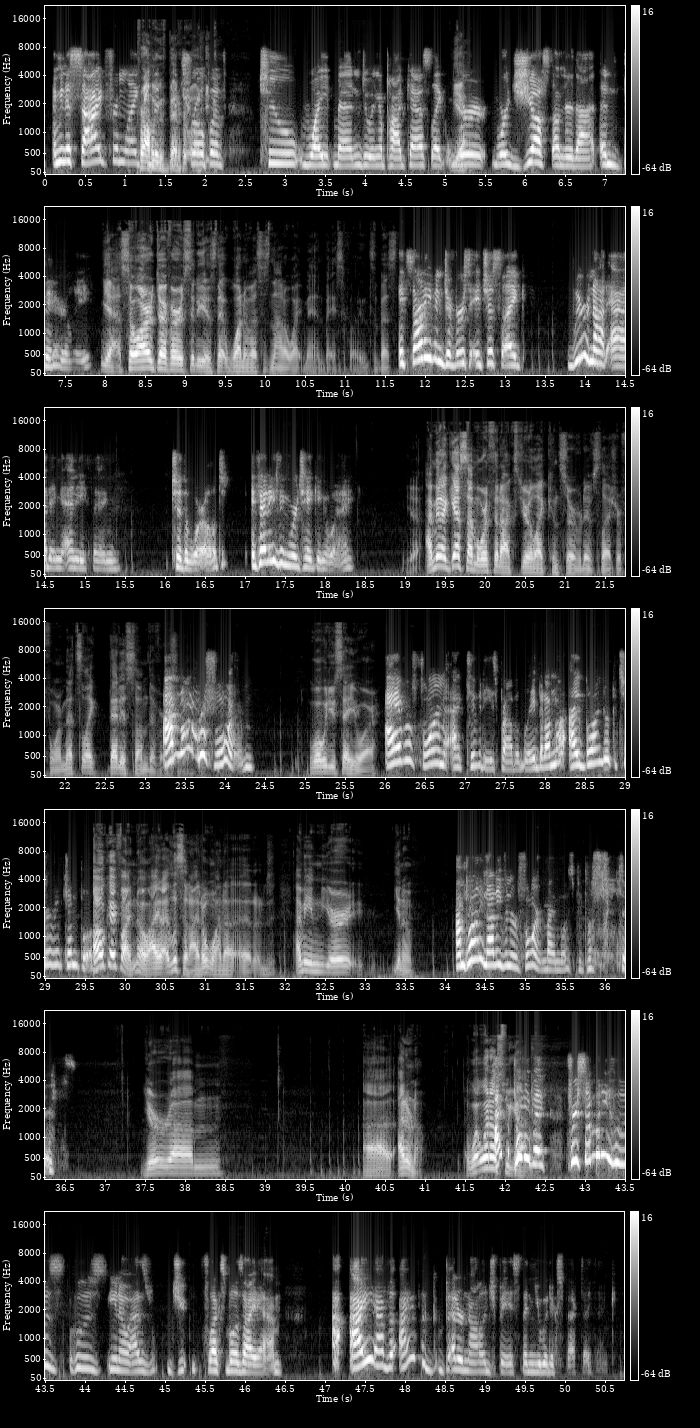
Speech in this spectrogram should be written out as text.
i mean aside from like Probably the, the trope of two white men doing a podcast like Yeah. we're we're just under that and barely Yeah. So our diversity is that one of us is not a white man. Basically, it's the best. it's not even diverse it's just like we're not adding anything to the world if anything we're taking away Yeah. I mean, I guess I'm orthodox. You're like conservative slash reform. That's like that is some diversity. i'm not reform What would you say you are? i have reform activities probably but i'm not i belong to a conservative temple Okay, fine. No, I, I listen. I don't want to. Uh, I mean, you're, you know, I'm probably not even reformed by most people's standards. you're. um uh, I don't know. What what else we got? but for somebody who's who's you know as ju- flexible as I am, I, I have I have a better knowledge base than you would expect. I think.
